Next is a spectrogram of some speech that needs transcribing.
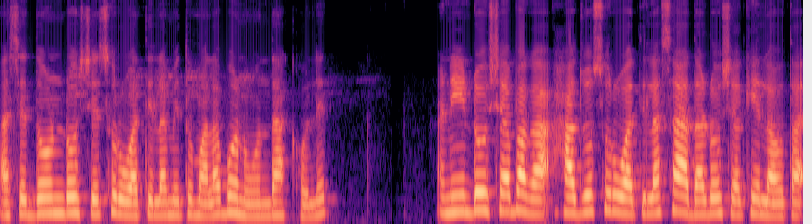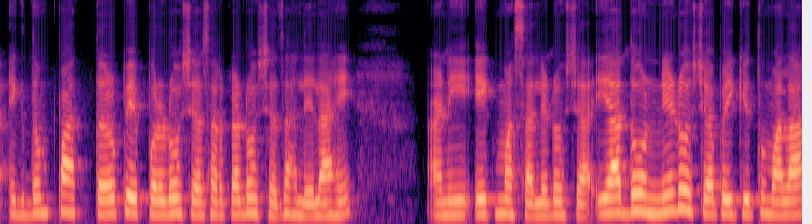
असे दोन डोसे सुरुवातीला मी तुम्हाला बनवून दाखवलेत. आणि डोसा बघा हा जो सुरुवातीला साधा डोसा केला होता एकदम पातळ पेपर डोशासारखा डोसा झालेला आहे. आणि एक मसाले डोसा या दोन्ही डोशापैकी तुम्हाला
